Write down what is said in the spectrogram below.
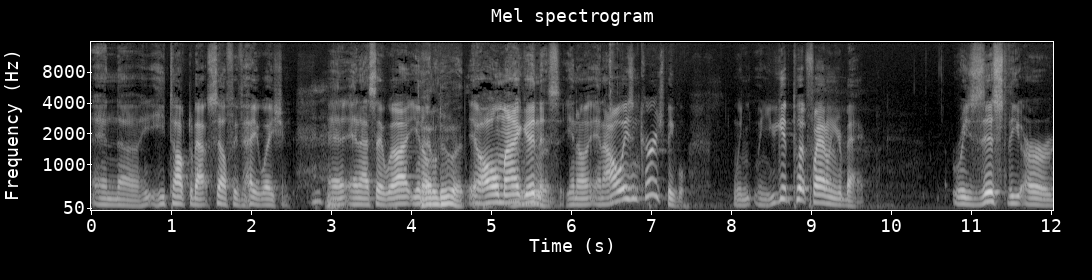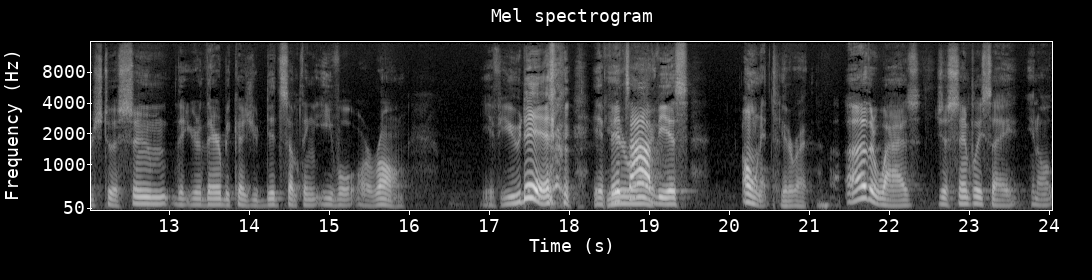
and uh, he, he talked about self-evaluation, and, and I said, well, I, you know, That'll do it. Oh my goodness, you know. And I always encourage people when when you get put flat on your back, resist the urge to assume that you're there because you did something evil or wrong. If you did, if Get it it's right. obvious, own it. Get it right. Otherwise, just simply say, you know,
